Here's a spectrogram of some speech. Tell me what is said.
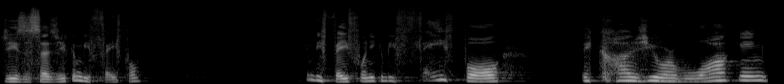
Jesus says, You can be faithful. You can be faithful, and you can be faithful because you are walking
